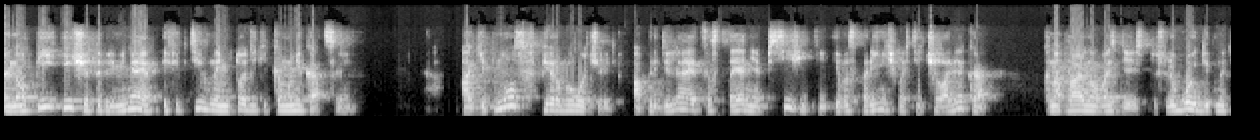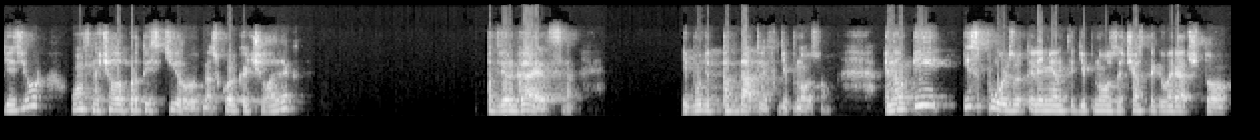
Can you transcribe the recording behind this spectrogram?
НЛП ищет и применяет эффективные методики коммуникации. А гипноз в первую очередь определяет состояние психики и восприимчивости человека к направленному воздействию. То есть любой гипнотизер, он сначала протестирует, насколько человек подвергается и будет податлив гипнозу. НЛП использует элементы гипноза. Часто говорят, что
